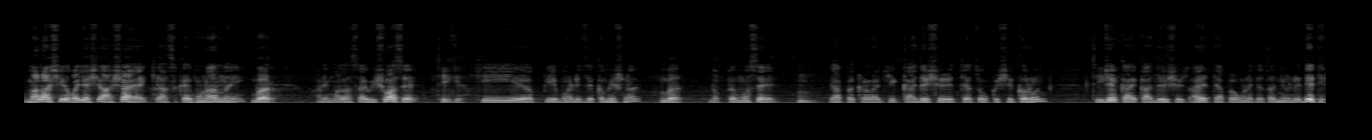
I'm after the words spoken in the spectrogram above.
मला अशी माझी अशी आशा आहे की असं काही होणार नाही. बर. आणि मला असा विश्वास आहे ठीक आहे. की पी एम आर डीचे कमिशनर बर. डॉक्टर मसे. या प्रकरणाची कायदेशीररित्या चौकशी करून जे काय कायदेशीर आहे त्याप्रमाणे त्याचा निर्णय देतील.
